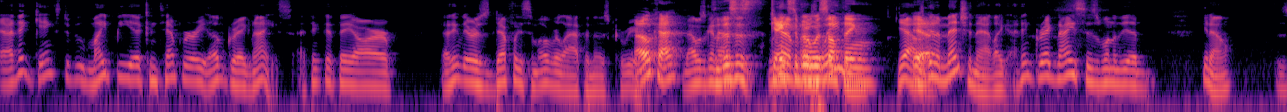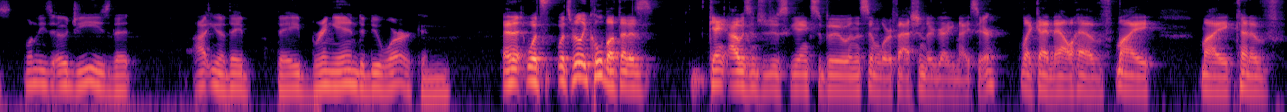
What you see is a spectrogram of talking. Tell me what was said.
And I think Gangsta Boo might be a contemporary of Greg Nice. I think that they are I think there is definitely some overlap in those careers. Okay, That was gonna this is gonna- Gangsta Boo was waiting. something. Yeah, I was gonna mention that. Like I think Greg Nice is one of the you know, is one of these OGs that I you know, they they bring in to do work and And what's what's really cool about that is, gang, I was introduced to Gangsta Boo in a similar fashion to Greg Nice here. Like I now have my my kind of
